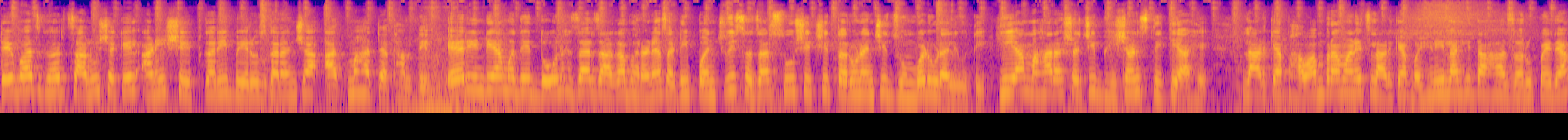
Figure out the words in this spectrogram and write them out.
तेव्हाच घर चालू शकेल आणि शेतकरी बेरोजगारांच्या आत्महत्या थांबतील. एअर इंडियामध्ये दोन हजार जागा भरण्यासाठी पंचवीस हजार सुशिक्षित तरुणांची झुंबड उडाली होती. ही या महाराष्ट्राची भीषण स्थिती आहे. लाडक्या भावांप्रमाणेच लाडक्या बहिणीलाही दहा हजार रुपये द्या.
